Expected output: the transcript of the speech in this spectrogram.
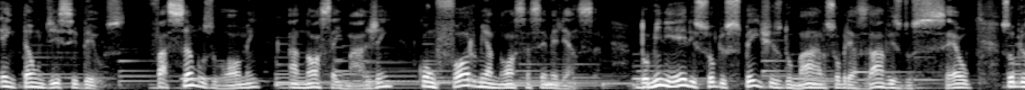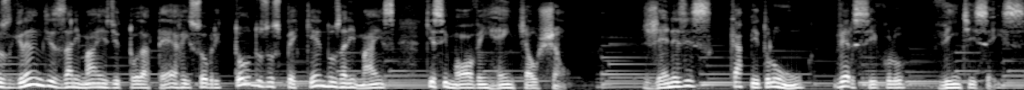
Então disse Deus: Façamos o homem a nossa imagem, conforme a nossa semelhança Domine ele sobre os peixes do mar, sobre as aves do céu, sobre os grandes animais de toda a terra e sobre todos os pequenos animais que se movem rente ao chão. Gênesis capítulo 1, versículo 26.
